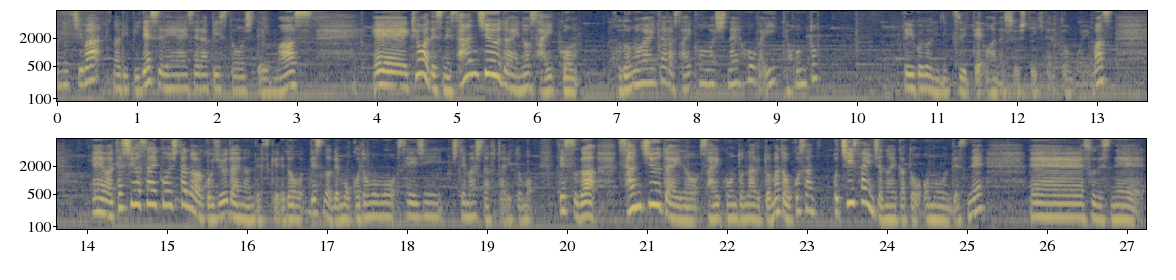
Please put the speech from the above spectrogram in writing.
んにちはのりぴです。恋愛セラピストをしています、えー今日はですね30代の再婚。子供がいたら再婚はしない方がいいって本当？っていうことについてお話をしていきたいと思います、えー私が再婚したのは50代なんですけれどですのでもう子供も成人してました2人とも。ですが30代の再婚となるとまだお子さんお小さいんじゃないかと思うんですね、えーそうですね。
